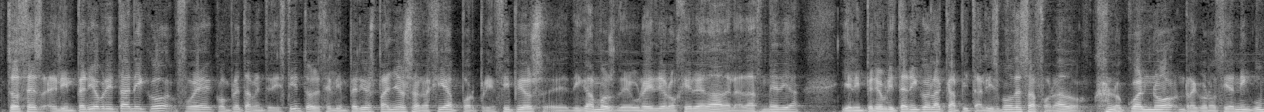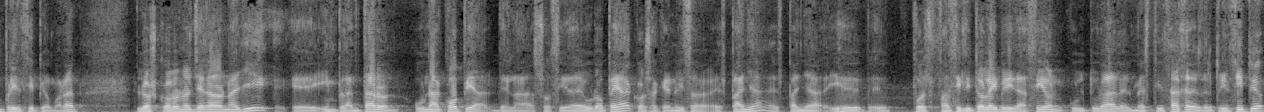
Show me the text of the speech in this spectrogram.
Entonces, el imperio británico fue completamente distinto, es decir, el imperio español se regía por principios, eh, digamos, de una ideología heredada de la Edad Media y el imperio británico era capitalismo desaforado, con lo cual no reconocía ningún principio moral. Los colonos llegaron allí, eh, implantaron una copia de la sociedad europea, cosa que no hizo España. España eh, pues facilitó la hibridación cultural, el mestizaje desde el principio,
